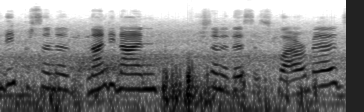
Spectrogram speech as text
90% of, 99% of this is flower beds,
